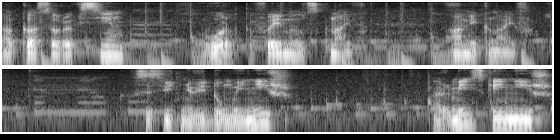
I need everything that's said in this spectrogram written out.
АК-47 World Famous Knife Ami Knife. Всесвітньо відомий ніж, армійський ніж,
